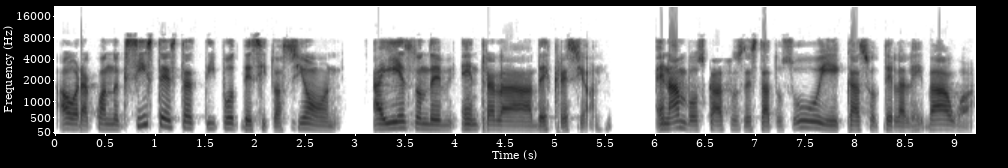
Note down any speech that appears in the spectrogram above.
Ahora, cuando existe este tipo de situación, ahí es donde entra la discreción. En ambos casos de status U y caso de la ley BAWA.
